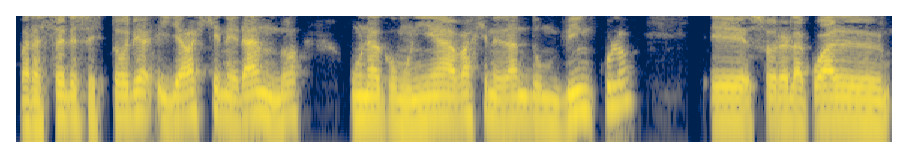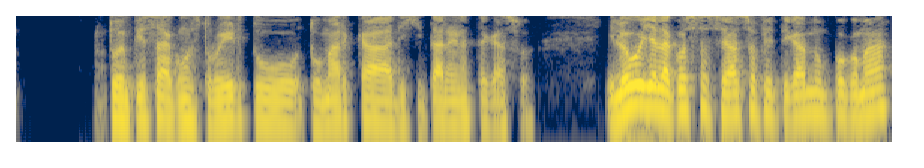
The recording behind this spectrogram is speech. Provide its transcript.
para hacer esa historia y ya va generando una comunidad, va generando un vínculo eh, sobre la cual tú empiezas a construir tu, tu, marca digital en este caso. Y luego ya la cosa se va sofisticando un poco más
